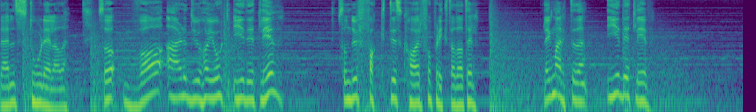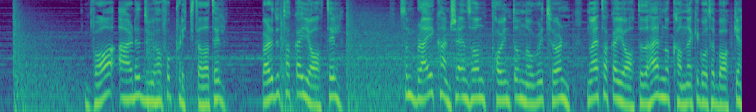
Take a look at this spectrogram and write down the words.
det er en stor del av det. Så hva er det du har gjort i ditt liv som du faktisk har forplikta deg til? Legg merke til det. I ditt liv. Hva er det du har forplikta deg til? Hva er det du takka ja til? Som blei kanskje en sånn point of no return. Nå har jeg takka ja til det her, nå kan jeg ikke gå tilbake.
